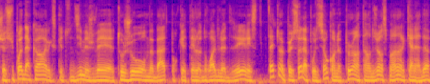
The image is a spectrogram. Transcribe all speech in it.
je suis pas d'accord avec ce que tu dis, mais je vais toujours me battre pour que tu aies le droit de le dire. Et c'est peut-être un peu ça la position qu'on a peu entendue en ce moment dans le Canada.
